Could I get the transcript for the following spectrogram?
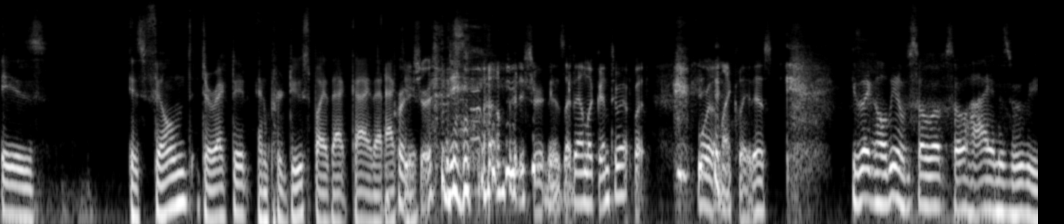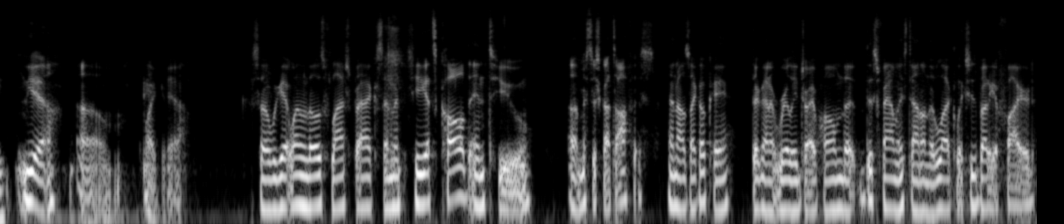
is is filmed, directed, and produced by that guy, that actor. Pretty sure it is. I'm pretty sure it is. I didn't look into it, but more than likely it is. He's like holding him so up, so high in this movie. Yeah. Um. Like yeah. So we get one of those flashbacks, and then she gets called into uh, Mr. Scott's office, and I was like, okay, they're gonna really drive home that this family's down on their luck, like she's about to get fired.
